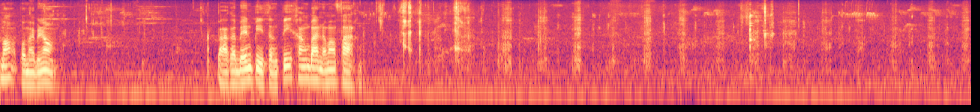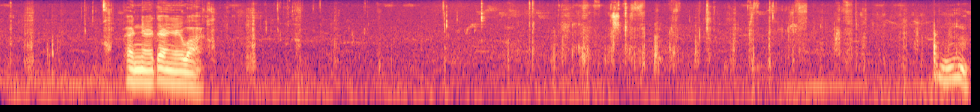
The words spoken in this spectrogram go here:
เหมาะพ่อแม่พี่น้องปลากระเบนปีสันปีข้างบ้านเอามาฝากแผ่นใหญ่แต่ใหญ่ว่าอืม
